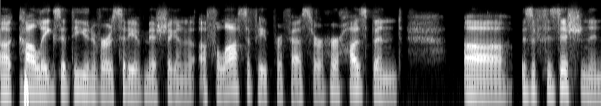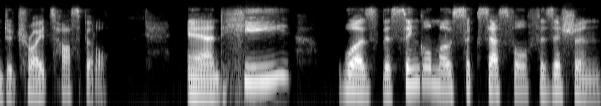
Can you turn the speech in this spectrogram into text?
uh, colleagues at the University of Michigan, a philosophy professor. Her husband uh, is a physician in Detroit's hospital, and he was the single most successful physician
